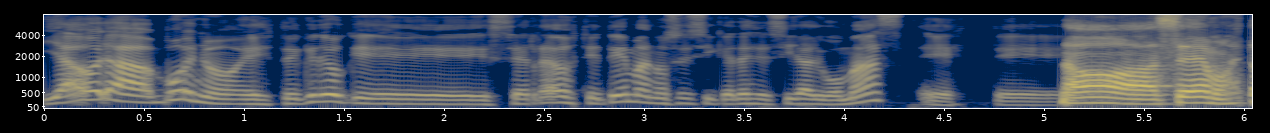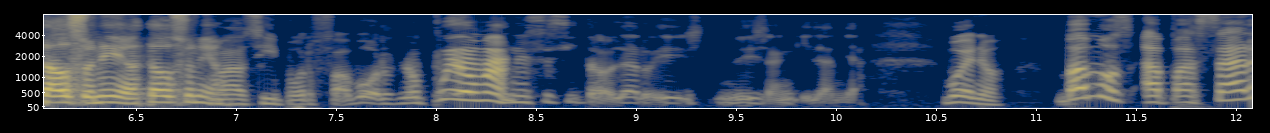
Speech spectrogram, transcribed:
Y ahora, bueno, este, creo que cerrado este tema, no sé si querés decir algo más. Este... No, hacemos, Estados Unidos, Estados Unidos. Ah, sí, por favor, no puedo más, necesito hablar de, de Yanquilandia. Bueno, vamos a pasar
